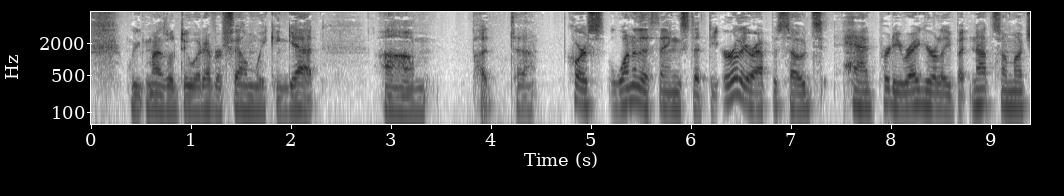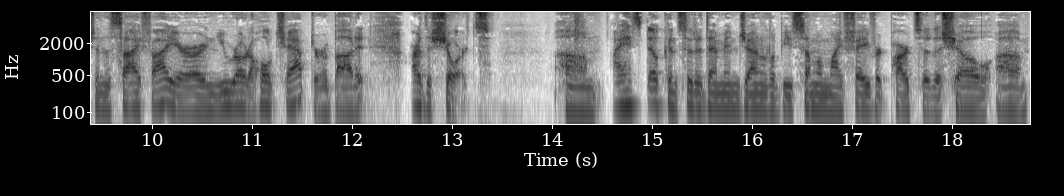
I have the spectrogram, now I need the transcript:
we might as well do whatever film we can get. Um, but uh, of course, one of the things that the earlier episodes had pretty regularly, but not so much in the sci-fi era, and you wrote a whole chapter about it, are the shorts. Um, I still consider them in general to be some of my favorite parts of the show. Um,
